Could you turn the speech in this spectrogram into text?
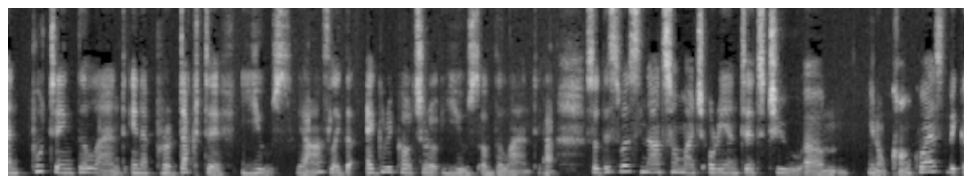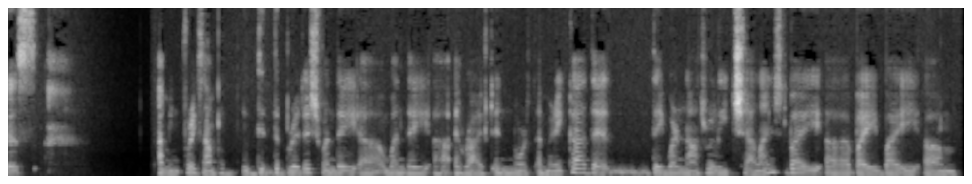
and putting the land in a productive use yeah? It's like the agricultural use of the land yeah? So this was not so much oriented to um, you know conquest because I mean, for example, the, the British when they uh, when they uh, arrived in North America, they they were not really challenged by uh, by by um,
